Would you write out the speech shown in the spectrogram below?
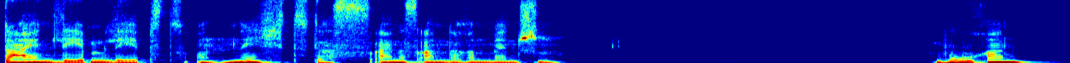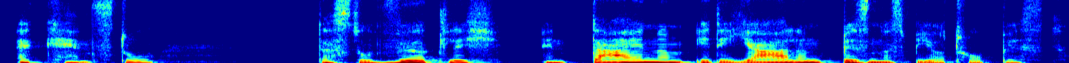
dein Leben lebst und nicht das eines anderen Menschen. Woran erkennst du, dass du wirklich in deinem idealen Business-Biotop bist?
